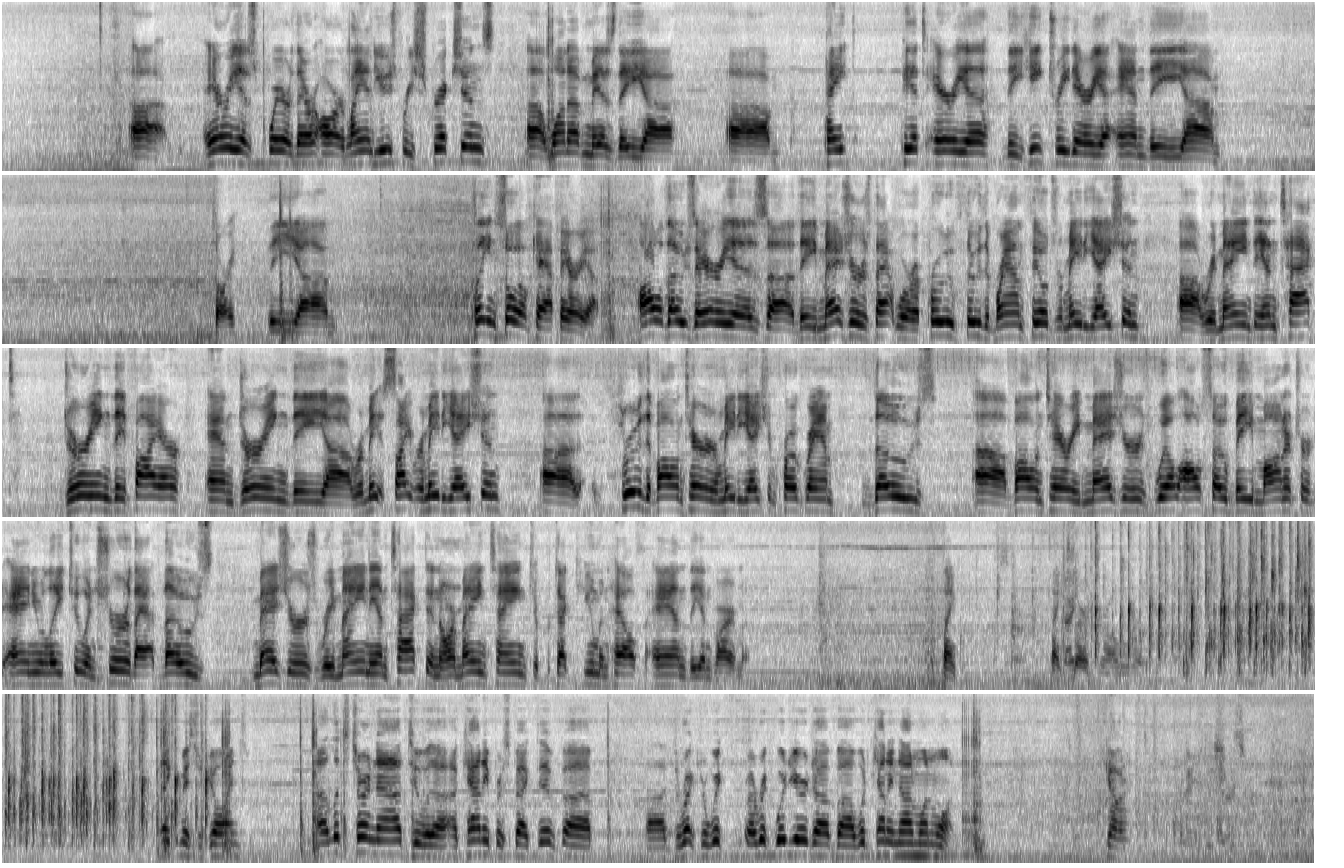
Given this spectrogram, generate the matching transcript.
uh, areas where there are land use restrictions. Uh, one of them is the uh, um, paint pit area, the heat treat area, and the um, sorry, the um, clean soil cap area. All of those areas, uh, the measures that were approved through the brownfields remediation uh, remained intact during the fire and during the uh, reme- site remediation. Uh, through the voluntary remediation program, those uh, voluntary measures will also be monitored annually to ensure that those measures remain intact and are maintained to protect human health and the environment. Thank you. Thank sir. Thank you for all the work. Thank you, Mr. Joins. Uh, let's turn now to a, a county perspective. Uh, uh, Director Rick, uh, Rick Woodyard of uh, Wood County 911. Governor. Thank you, sir.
